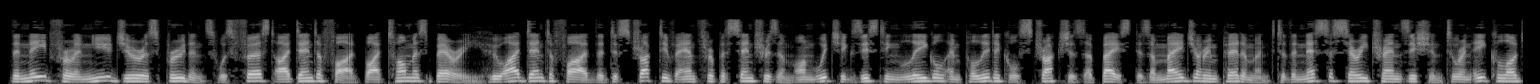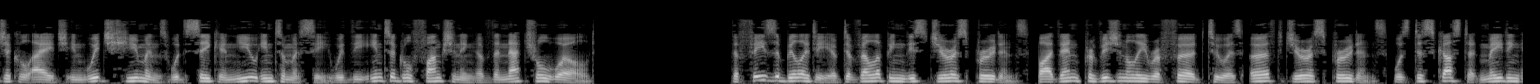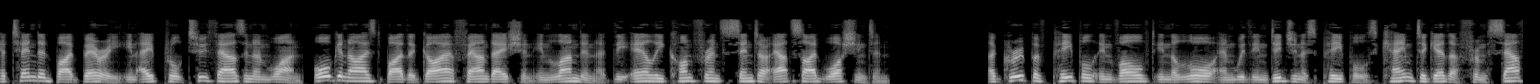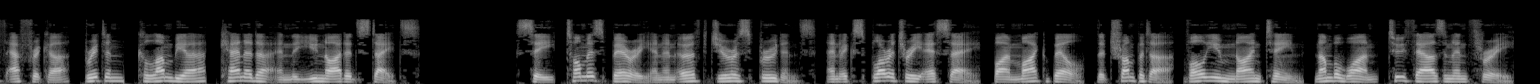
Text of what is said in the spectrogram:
The need for a new jurisprudence was first identified by Thomas Berry who identified the destructive anthropocentrism on which existing legal and political structures are based as a major impediment to the necessary transition to an ecological age in which humans would seek a new intimacy with the integral functioning of the natural world. The feasibility of developing this jurisprudence by then provisionally referred to as Earth jurisprudence was discussed at meeting attended by Berry in April 2001, organised by the Gaia Foundation in London at the Airlie Conference Centre outside Washington. A group of people involved in the law and with indigenous peoples came together from South Africa, Britain, Colombia, Canada and the United States. See Thomas Berry and an Earth Jurisprudence, an exploratory essay, by Mike Bell, The Trumpeter, Volume 19, No. 1 2003.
